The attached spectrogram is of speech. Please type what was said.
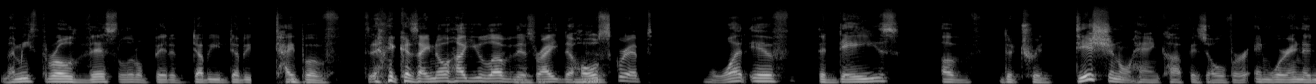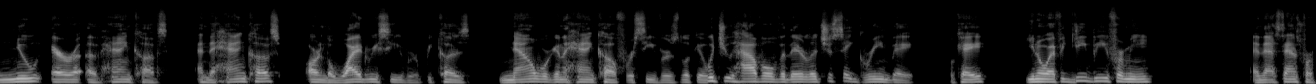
let me throw this little bit of WW type of because I know how you love this, mm-hmm. right? The whole mm-hmm. script. What if the days of the traditional handcuff is over and we're in a new era of handcuffs and the handcuffs are in the wide receiver because now we're going to handcuff receivers. Look at what you have over there. Let's just say Green Bay. Okay. You know, FGB for me, and that stands for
